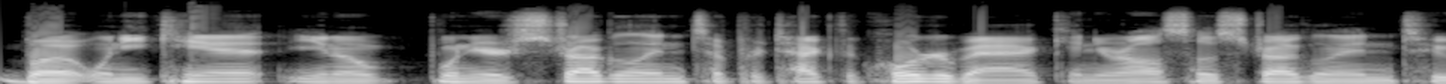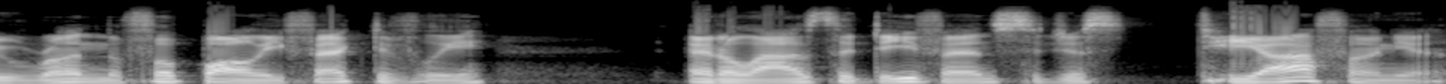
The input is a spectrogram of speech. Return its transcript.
But when you can't, you know, when you're struggling to protect the quarterback and you're also struggling to run the football effectively, it allows the defense to just tee off on you.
